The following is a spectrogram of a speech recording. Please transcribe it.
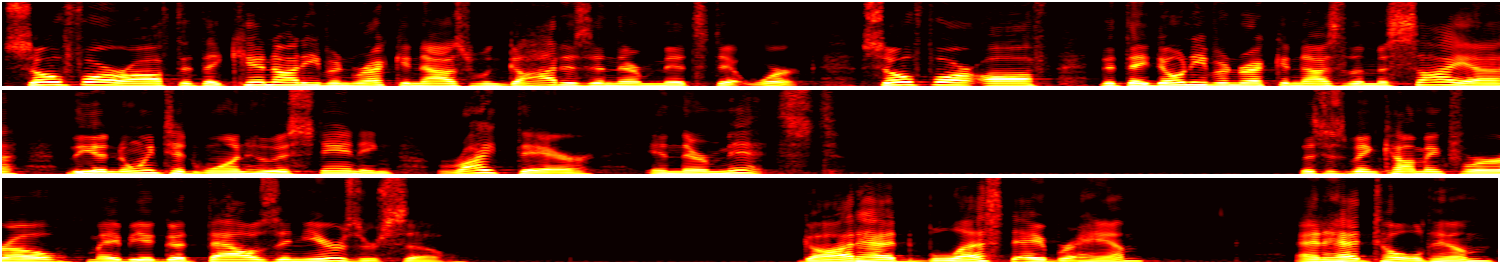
So far off that they cannot even recognize when God is in their midst at work. So far off that they don't even recognize the Messiah, the anointed one, who is standing right there in their midst. This has been coming for, oh, maybe a good thousand years or so. God had blessed Abraham and had told him,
